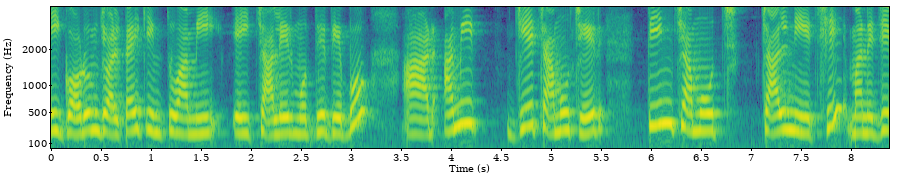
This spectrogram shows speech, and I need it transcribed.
এই গরম জলটাই কিন্তু আমি এই চালের মধ্যে দেব। আর আমি যে চামচের তিন চামচ চাল নিয়েছি মানে যে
